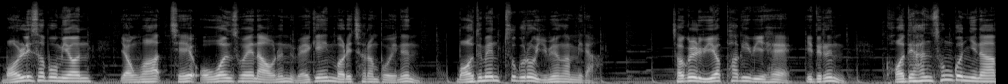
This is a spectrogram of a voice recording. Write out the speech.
멀리서 보면 영화 제5원소에 나오는 외계인 머리처럼 보이는 머드맨 툭으로 유명합니다. 적을 위협하기 위해 이들은 거대한 송곳니나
